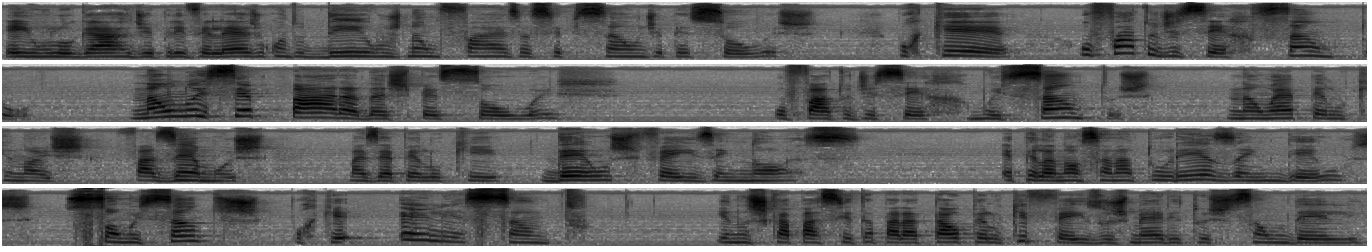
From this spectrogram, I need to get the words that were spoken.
em um lugar de privilégio, quando Deus não faz acepção de pessoas. Porque o fato de ser santo não nos separa das pessoas. O fato de sermos santos não é pelo que nós fazemos, mas é pelo que Deus fez em nós. É pela nossa natureza em Deus. Somos santos porque Ele é santo e nos capacita para tal pelo que fez, os méritos são dele.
